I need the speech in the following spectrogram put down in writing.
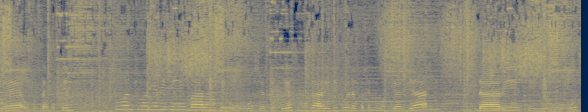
gue untuk dapetin cuan-cuannya di sini bareng si Uus ya begitu ya semoga hari ini gue dapetin uang jajan dari si Uus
